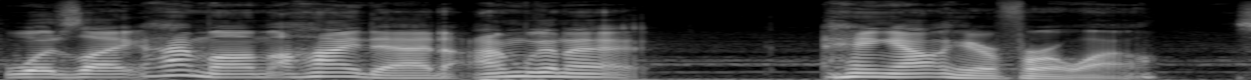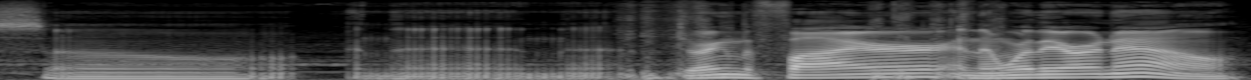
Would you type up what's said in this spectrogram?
was like, "Hi mom, hi dad. I'm gonna hang out here for a while." So and then uh, during the fire and then where they are now.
